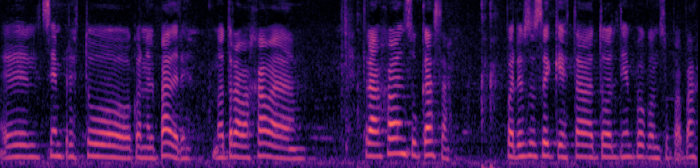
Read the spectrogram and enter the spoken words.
él siempre estuvo con el padre. No trabajaba, trabajaba en su casa. Por eso sé que estaba todo el tiempo con su papá.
